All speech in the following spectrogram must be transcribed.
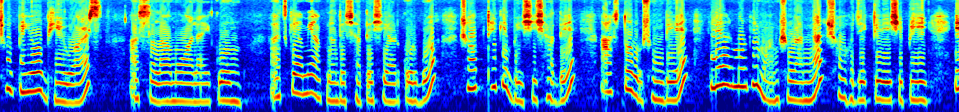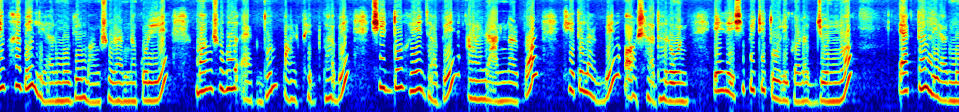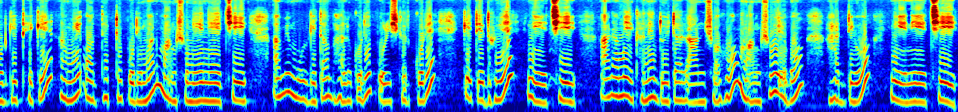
সুপ্রিয় ভিউয়ার্স, আসসালামু আলাইকুম। আজকে আমি আপনাদের সাথে শেয়ার করব সব থেকে বেশি স্বাদে আস্ত রসুন দিয়ে লেয়ার মুরগির মাংস রান্নার সহজ একটি রেসিপি। এভাবে লেয়ার মুরগির মাংস রান্না করলে মাংসগুলো একদম পারফেক্টভাবে সিদ্ধ হয়ে যাবে আর রান্নার পর খেতে লাগবে অসাধারণ। এই রেসিপিটি তৈরি করার জন্য একটা লেয়ার মুরগি থেকে আমি অর্ধেকটা পরিমাণ মাংস নিয়ে নিয়েছি। আমি মুরগিটা ভালো করে পরিষ্কার করে কেটে ধুয়ে নিয়েছি। আর আমি এখানে দুইটা রান সহ মাংস এবং হাড্ডিও নিয়ে নিয়েছি।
